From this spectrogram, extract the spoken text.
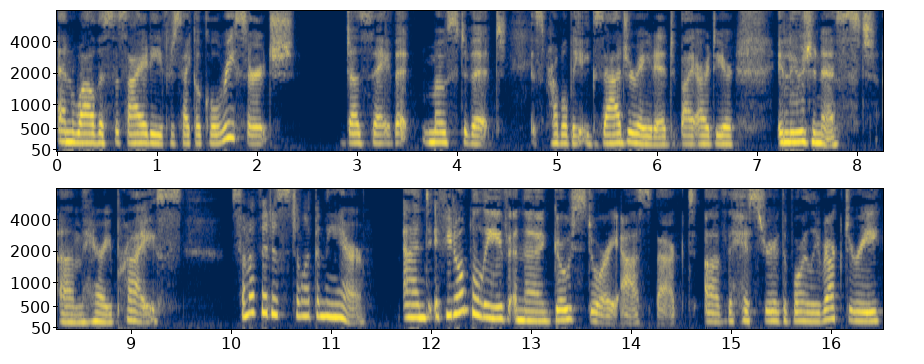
And while the Society for Psychical Research does say that most of it is probably exaggerated by our dear illusionist, um, Harry Price, some of it is still up in the air. And if you don't believe in the ghost story aspect of the history of the Borley Rectory,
